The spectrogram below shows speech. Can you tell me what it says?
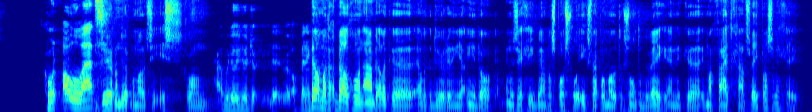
Gewoon ouderwets. Deur-en-deur promotie is gewoon Ja, bedoel je, of ben ik Bel, maar, bel gewoon aan bij elke, elke deur in je, in je dorp. En dan zeg je, ik ben van Sportschool X, wij promoten gezond te bewegen. En ik, eh, ik mag 50 gratis weekpassen weggeven.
